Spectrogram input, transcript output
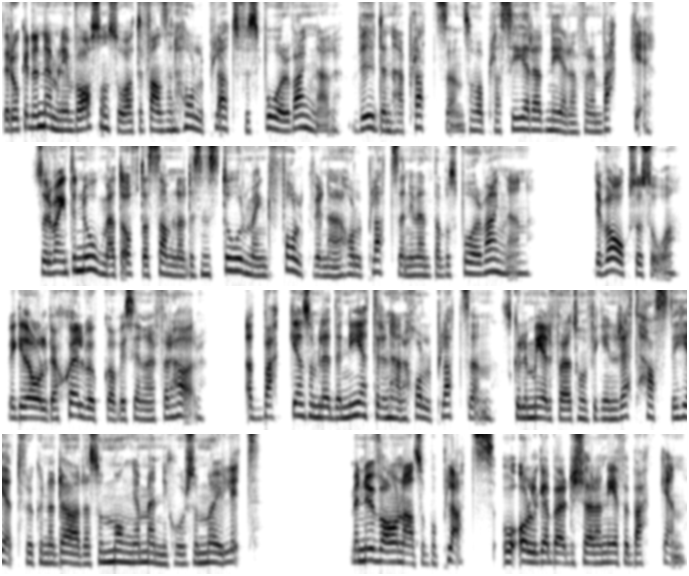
Det råkade nämligen vara som så att det fanns en hållplats för spårvagnar vid den här platsen som var placerad nedanför en backe. Så det var inte nog med att det ofta samlades en stor mängd folk vid den här hållplatsen i väntan på spårvagnen. Det var också så, vilket Olga själv uppgav i senare förhör, att backen som ledde ner till den här hållplatsen skulle medföra att hon fick in rätt hastighet för att kunna döda så många människor som möjligt. Men nu var hon alltså på plats och Olga började köra ner för backen,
